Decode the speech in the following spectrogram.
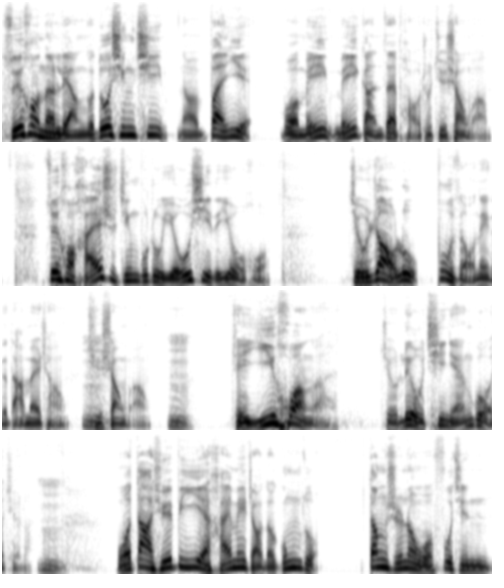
随后呢，两个多星期啊、半夜我没没敢再跑出去上网，最后还是经不住游戏的诱惑，就绕路不走那个大卖场嗯去上网。嗯这一晃啊，就六七年过去了。嗯我大学毕业还没找到工作，当时呢，我父亲，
